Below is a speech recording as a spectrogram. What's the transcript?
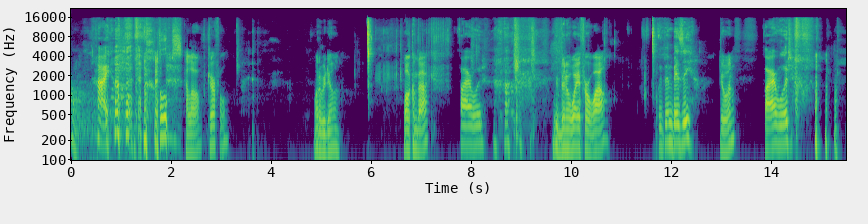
Hi. Oops. Hello, careful. What are we doing? Welcome back. Firewood. We've been away for a while. We've been busy. Doing Firewood.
